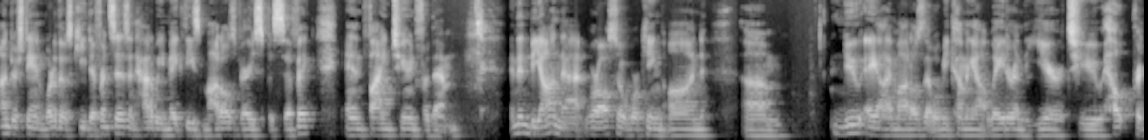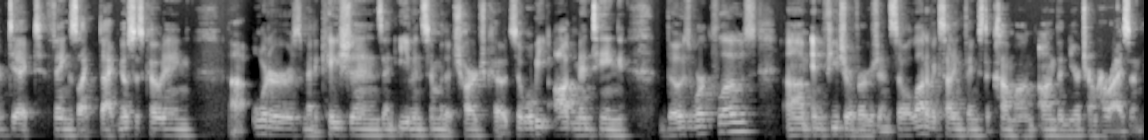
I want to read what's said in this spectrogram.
understand what are those key differences and how do we make these models very specific and fine tuned for them. And then beyond that, we're also working on um, new AI models that will be coming out later in the year to help predict things like diagnosis coding, uh, orders, medications, and even some of the charge codes. So we'll be augmenting those workflows um, in future versions. So a lot of exciting things to come on on the near term horizon.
